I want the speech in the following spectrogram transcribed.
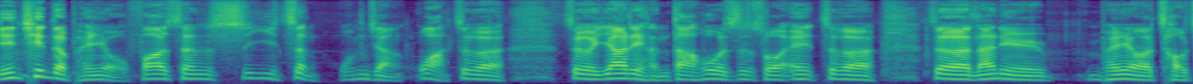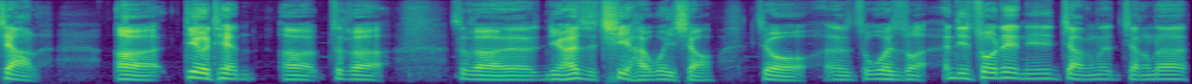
年轻的朋友发生失忆症，我们讲哇，这个这个压力很大，或者是说，哎，这个这个男女朋友吵架了，呃，第二天，呃，这个这个女孩子气还未消，就呃就问说，你昨天你讲了讲了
